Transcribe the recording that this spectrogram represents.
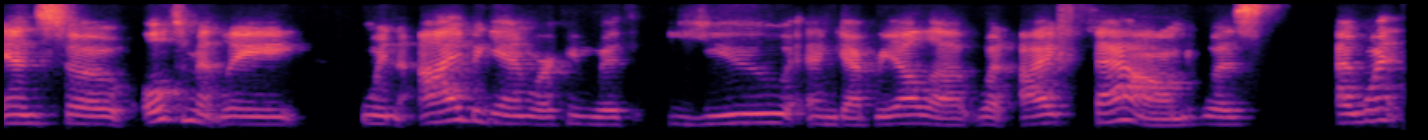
And so ultimately, when I began working with you and Gabriella, what I found was I went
